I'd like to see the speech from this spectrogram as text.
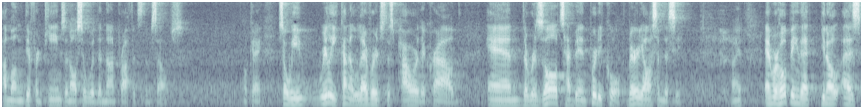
among different teams and also with the nonprofits themselves. Okay, so we really kind of leveraged this power of the crowd, and the results have been pretty cool, very awesome to see, right? And we're hoping that, you know, as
